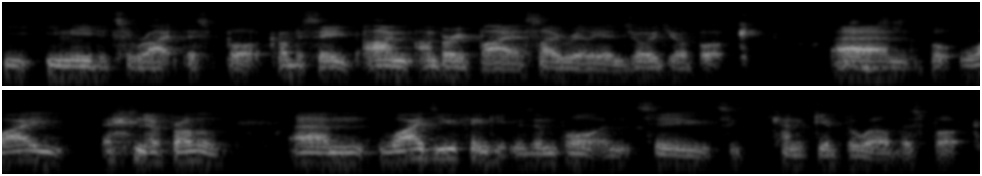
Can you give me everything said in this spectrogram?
you needed to write this book? Obviously, I'm I'm very biased. I really enjoyed your book, um, but why? No problem. Um, why do you think it was important to to kind of give the world this book?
